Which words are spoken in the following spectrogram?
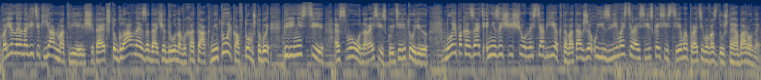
Военный аналитик Ян Матвеев считает, что главная задача дроновых атак не только в том, чтобы перенести СВО на российскую территорию, но и показать незащищенность объектов, а также уязвимость российской системы противовоздушной обороны.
